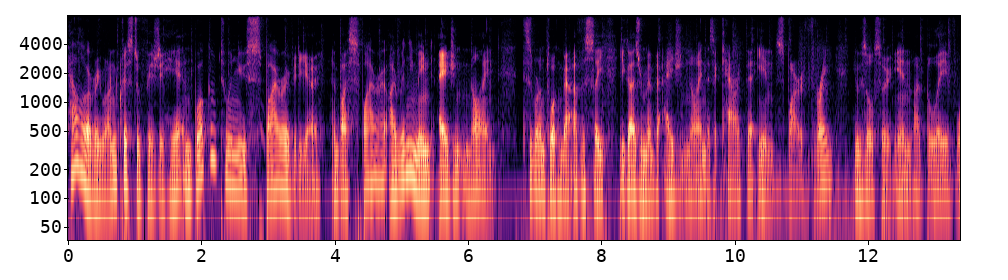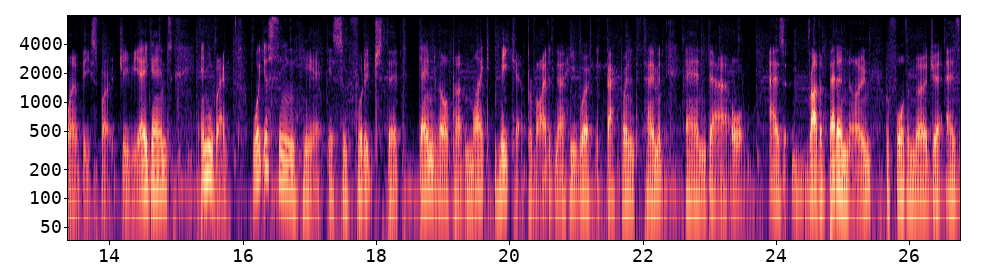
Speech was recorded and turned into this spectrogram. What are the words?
Hello everyone, Crystal Fissure here, and welcome to a new Spyro video. And by Spyro, I really mean Agent 9. This is what I'm talking about. Obviously, you guys remember Agent 9 as a character in Spyro 3. He was also in, I believe, one of the Spyro GBA games. Anyway, what you're seeing here is some footage that game developer Mike Mika provided. Now, he worked at Backbone Entertainment and, uh, or as rather better known before the merger as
